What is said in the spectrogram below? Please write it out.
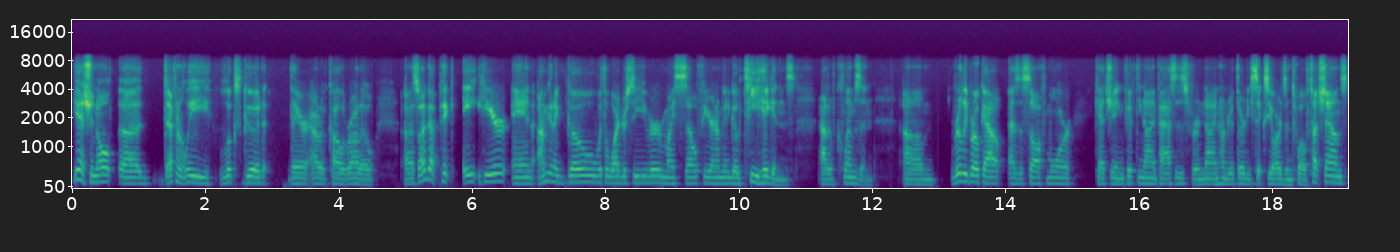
Yeah, Shenault uh, definitely looks good there out of Colorado. Uh, so I've got pick eight here, and I'm going to go with a wide receiver myself here, and I'm going to go Tee Higgins out of Clemson. Um, really broke out as a sophomore, catching 59 passes for 936 yards and 12 touchdowns.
